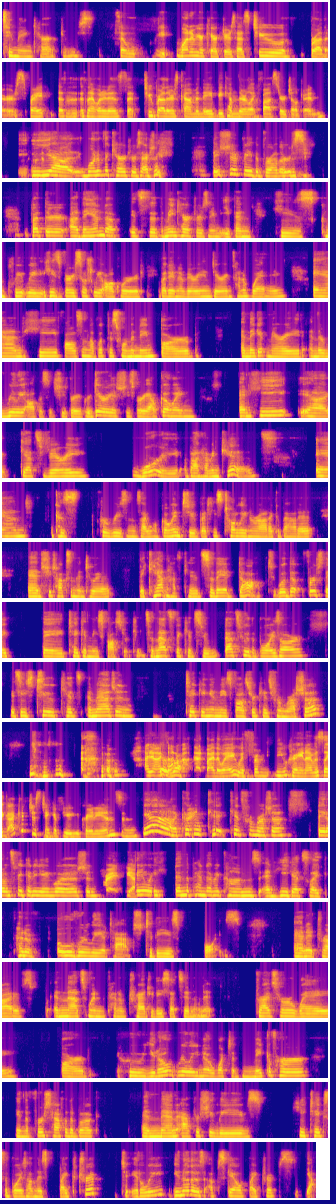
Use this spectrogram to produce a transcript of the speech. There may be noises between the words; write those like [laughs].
two main characters. So one of your characters has two brothers, right? Doesn't isn't that what it is? That two brothers come and they become their like foster children. Yeah, one of the characters actually [laughs] they should be the brothers, [laughs] but they're uh, they end up. It's the the main character is named Ethan. He's completely he's very socially awkward, but in a very endearing kind of way. And he falls in love with this woman named Barb, and they get married. And they're really opposite. She's very gregarious. She's very outgoing, and he uh, gets very worried about having kids, and because for reasons I won't go into, but he's totally neurotic about it. And she talks him into it. They can't have kids, so they adopt. Well, the, first they they take in these foster kids, and that's the kids who that's who the boys are. It's these two kids. Imagine taking in these foster kids from Russia. [laughs] I know. I thought rough. about that, by the way, with from Ukraine. I was like, I could just take a few Ukrainians and yeah, a couple right. ki- kids from Russia they don't speak any English. And right. Yeah. Anyway, then the pandemic comes and he gets like kind of overly attached to these boys. And it drives, and that's when kind of tragedy sets in and it drives her away. Barb, who you don't really know what to make of her in the first half of the book. And then after she leaves, he takes the boys on this bike trip to Italy. You know those upscale bike trips? Yeah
